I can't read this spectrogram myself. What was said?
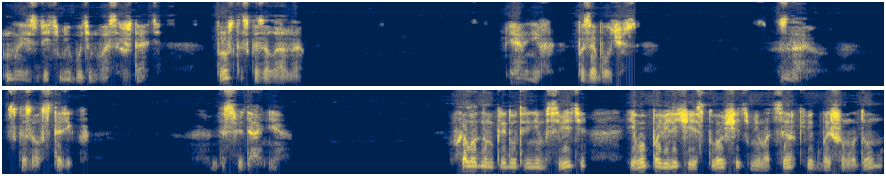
«Мы с детьми будем вас ждать», — просто сказала она. «Я о них позабочусь». «Знаю», — сказал старик. «До свидания». В холодном предутреннем свете его повели через площадь мимо церкви к большому дому,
